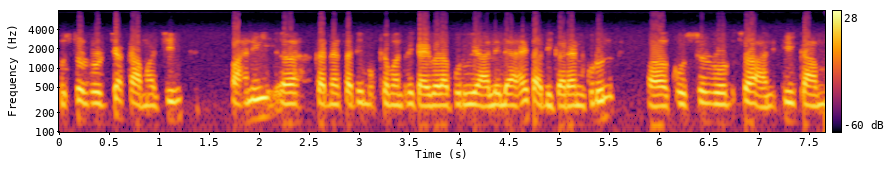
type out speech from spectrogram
कोस्टल रोडच्या कामाची पाहणी करण्यासाठी मुख्यमंत्री काही वेळापूर्वी आलेले आहेत. अधिकाऱ्यांकडून कोस्टल रोडचं आणखी काम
